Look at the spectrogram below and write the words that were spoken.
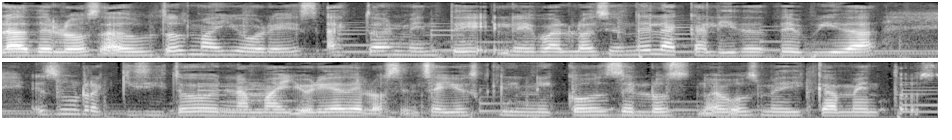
la de los adultos mayores, actualmente la evaluación de la calidad de vida es un requisito en la mayoría de los ensayos clínicos de los nuevos medicamentos.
